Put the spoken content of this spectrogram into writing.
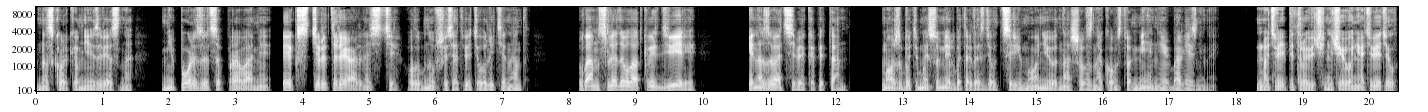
насколько мне известно, — не пользуются правами экстерриториальности, улыбнувшись, ответил лейтенант. Вам следовало открыть двери и назвать себя капитан. Может быть, мы сумели бы тогда сделать церемонию нашего знакомства менее болезненной. Матвей Петрович ничего не ответил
